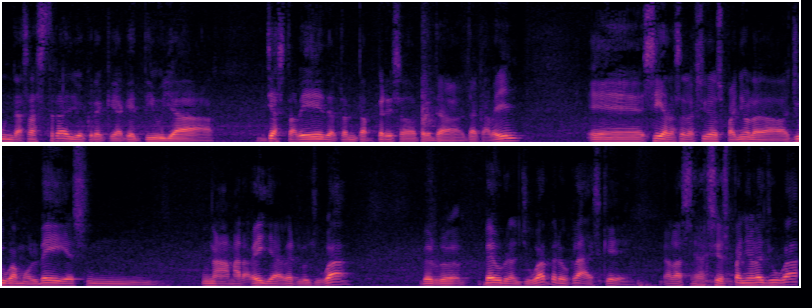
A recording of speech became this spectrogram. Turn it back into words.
un desastre, jo crec que aquest tio ja, ja està bé de tanta pressa de, de, de cabell. Eh, sí, a la selecció espanyola juga molt bé i és un, una meravella veure-lo jugar, veure, veure'l jugar, però clar, és que a la selecció espanyola jugar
